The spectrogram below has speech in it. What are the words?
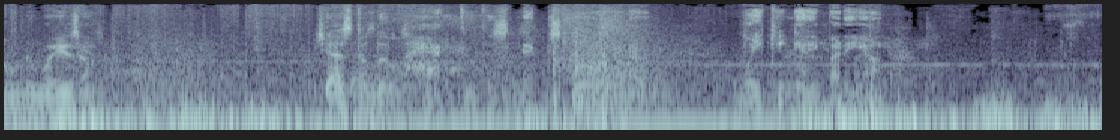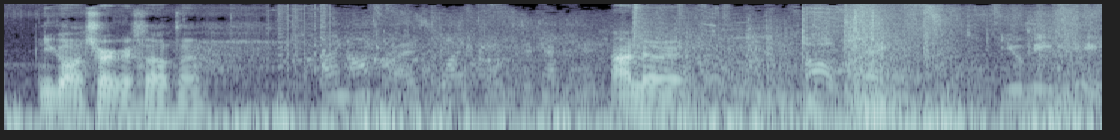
only way is up. Just a little hack through this next door without waking anybody up. You gonna trigger something. Unauthorized life form detected. I knew it. Oh, hey. You mean me?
